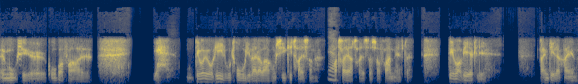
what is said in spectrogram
øh, musikgrupper fra, øh, ja, det var jo helt utroligt, hvad der var musik i 60'erne. Ja. Fra 63 og så frem efter. Det var virkelig creme de la creme.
